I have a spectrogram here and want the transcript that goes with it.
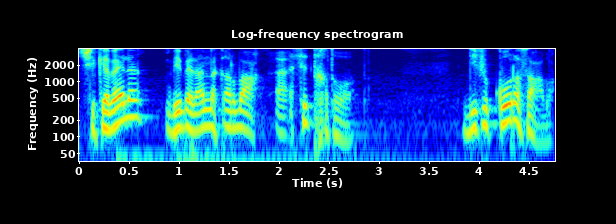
شيكابالا بيبعد عنك أربع آه، ست خطوات. دي في الكورة صعبة.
